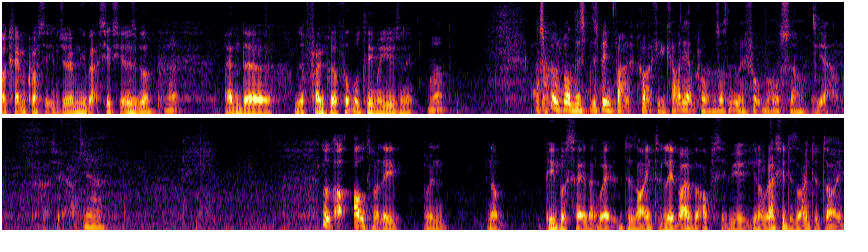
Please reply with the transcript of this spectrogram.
I came across it in Germany about six years ago, Yeah. and uh, the Frankfurt football team are using it. Well, I suppose. Well, there's, there's been quite, quite a few cardiac problems, hasn't there, with football? So Yeah. Yeah. yeah, Look, ultimately, I mean, you know, people say that we're designed to live. I have the opposite view. You know, we're actually designed to die.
